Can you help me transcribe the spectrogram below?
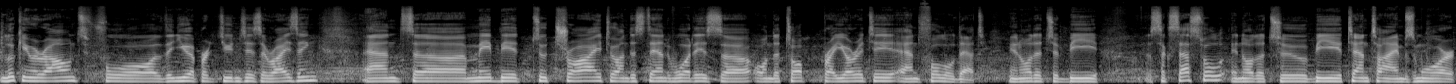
looking around for the new opportunities arising and uh, maybe to try to understand what is on the top priority and follow that in order to be successful in order to be 10 times more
